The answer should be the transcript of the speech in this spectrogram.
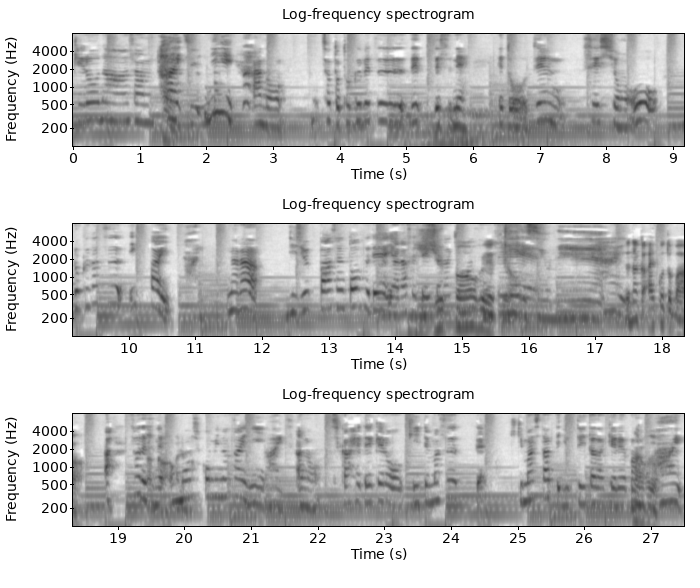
ケロナーさんはいたちに、あの、ちょっと特別でですね、えっと、全セッションを6月いっぱいはい。なら20%オフでやらせていただきます20%オフですよいいですよね。はいで。なんか合言葉、あ、そうですね。お申し込みの際に、はい。あの、シカヘデケロを聞いてますって、聞きましたって言っていただければ。なるほど。はい。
